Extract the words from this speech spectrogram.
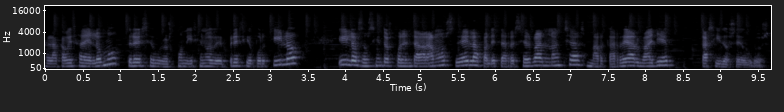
la cabeza de lomo, 3 euros con 19 precio por kilo y los 240 gramos de la paleta reserva en lonchas marca Real Valle, casi 2 euros.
